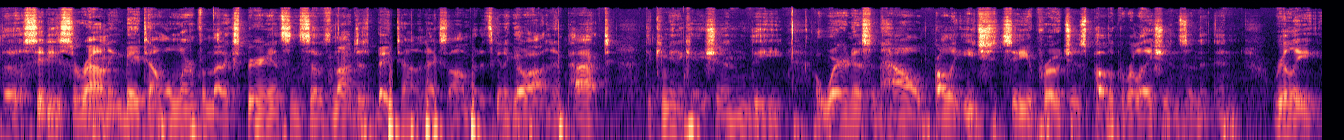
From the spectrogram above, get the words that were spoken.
the cities surrounding Baytown will learn from that experience, and so it's not just Baytown and Exxon, but it's going to go out and impact the communication, the awareness, and how probably each city approaches public relations, and and really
